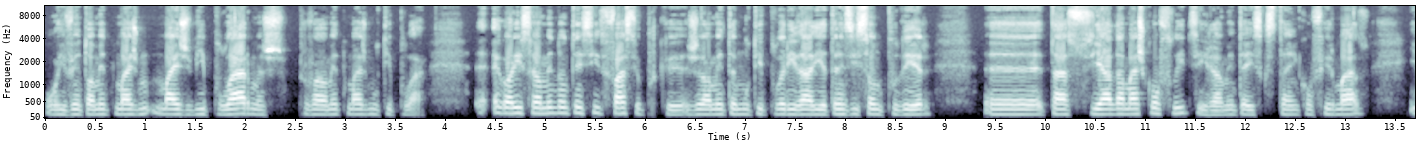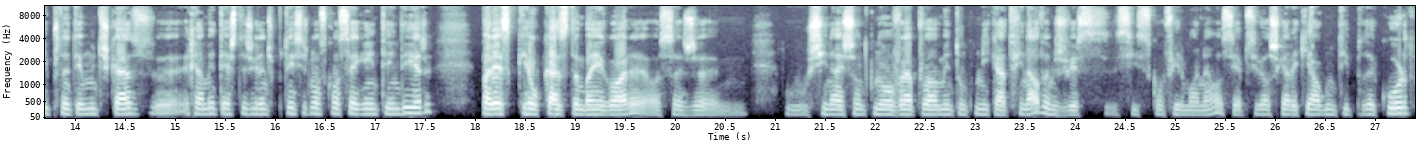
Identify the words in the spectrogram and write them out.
ou eventualmente mais, mais bipolar, mas provavelmente mais multipolar. Agora, isso realmente não tem sido fácil, porque geralmente a multipolaridade e a transição de poder uh, está associada a mais conflitos e realmente é isso que se tem confirmado. E portanto em muitos casos uh, realmente estas grandes potências não se conseguem entender. Parece que é o caso também agora ou seja os sinais são de que não haverá provavelmente um comunicado final. Vamos ver se, se isso se confirma ou não ou se é possível chegar aqui a algum tipo de acordo.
